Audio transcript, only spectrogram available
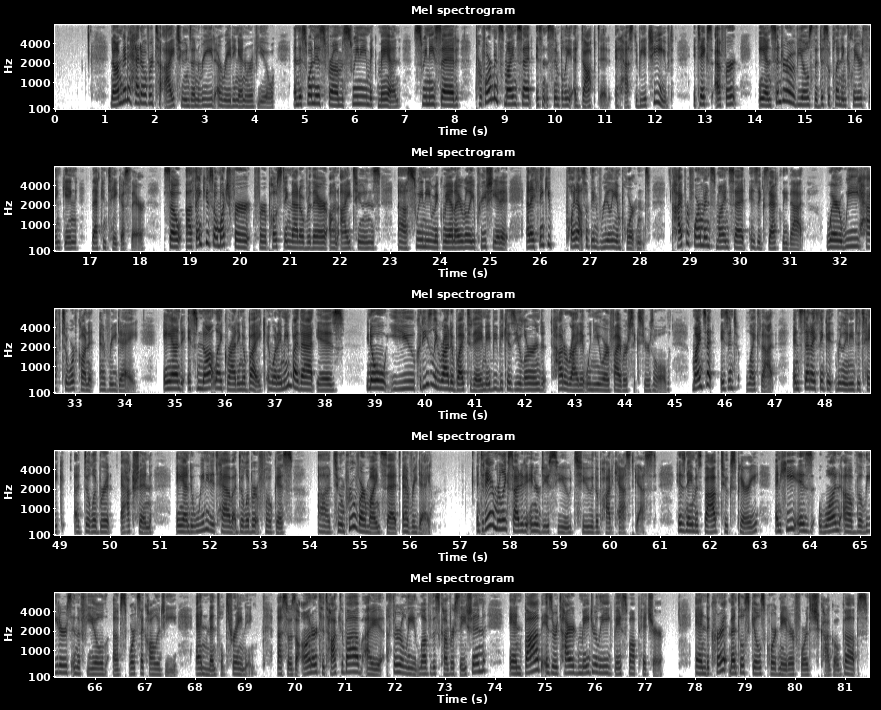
Now I'm going to head over to iTunes and read a rating and review. And this one is from Sweeney McMahon. Sweeney said, Performance mindset isn't simply adopted, it has to be achieved. It takes effort, and Cindra reveals the discipline and clear thinking that can take us there. So uh, thank you so much for for posting that over there on iTunes, uh, Sweeney McMahon. I really appreciate it, and I think you point out something really important high performance mindset is exactly that, where we have to work on it every day. And it's not like riding a bike. And what I mean by that is, you know, you could easily ride a bike today, maybe because you learned how to ride it when you were five or six years old. Mindset isn't like that. Instead, I think it really needs to take a deliberate action, and we need to have a deliberate focus uh, to improve our mindset every day. And today I'm really excited to introduce you to the podcast guest. His name is Bob Tewksbury, and he is one of the leaders in the field of sports psychology and mental training. Uh, so it's an honor to talk to Bob. I thoroughly loved this conversation. And Bob is a retired Major League Baseball pitcher and the current mental skills coordinator for the Chicago Cubs.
